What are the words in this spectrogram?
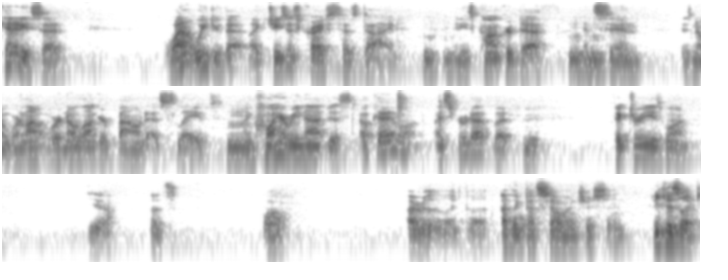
Kennedy said, "Why don't we do that? Like Jesus Christ has died Mhm. and He's conquered death Mhm. and sin. Is no we're not we're no longer bound as slaves. Mm. Like why are we not just okay? Well, I screwed up, but Hmm. victory is won. Yeah. That's Wow. I really like that. I think that's so interesting because like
